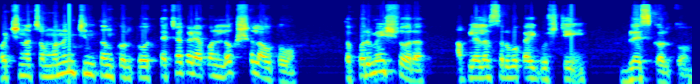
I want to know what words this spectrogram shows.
वचनाचं मनन चिंतन करतो त्याच्याकडे आपण लक्ष लावतो तर परमेश्वर आपल्याला सर्व काही गोष्टी ब्लेस करतो.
